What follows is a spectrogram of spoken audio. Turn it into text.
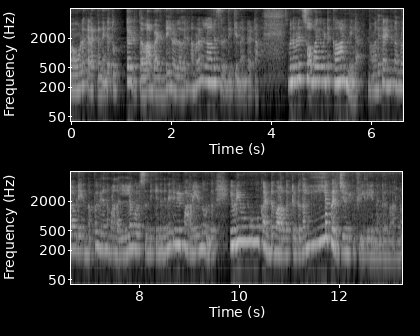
മോൾ കിടക്കുന്നതിന്റെ തൊട്ടടുത്തുള്ള ആ ബെഡിലുള്ളവർ നമ്മളെ ശ്രദ്ധിക്കുന്നുണ്ട് കേട്ടോ. അപ്പോൾ നമ്മളിത് സ്വാഭാവികമായിട്ട് കാണുന്നില്ല. അത് കഴിഞ്ഞ് നമ്മൾ അവിടെ ഇരുന്നപ്പോൾ ഇവർ നമ്മളെ നല്ലപോലെ ശ്രദ്ധിക്കുന്നുണ്ട്. എന്നിട്ട് ഇവർ പറയുന്നുണ്ട്. എവിടെയോ കണ്ട് മറന്നിട്ടുണ്ട്. നല്ല പരിചയം എനിക്ക് ഫീൽ ചെയ്യുന്നുണ്ട് എന്ന് പറഞ്ഞു.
